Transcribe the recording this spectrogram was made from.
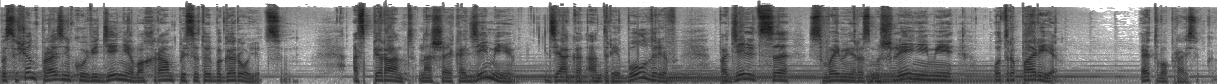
посвящен празднику введения во храм Пресвятой Богородицы – аспирант нашей академии, диакон Андрей Болдырев, поделится своими размышлениями о тропаре этого праздника.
